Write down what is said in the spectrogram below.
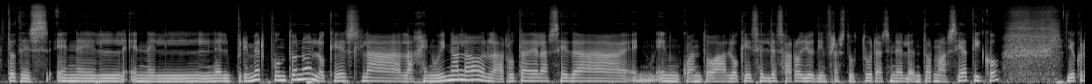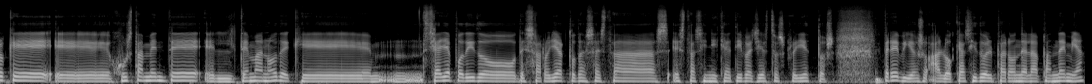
Entonces, en el, en, el, en el, primer punto, ¿no? lo que es la, genuina, la ruta de la seda en, en, cuanto a lo que es el desarrollo de infraestructuras en el entorno asiático, yo creo que eh, justamente el tema ¿no? de que mm, se haya podido desarrollar todas estas, estas iniciativas y estos proyectos previos a lo que ha sido el parón de la pandemia,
